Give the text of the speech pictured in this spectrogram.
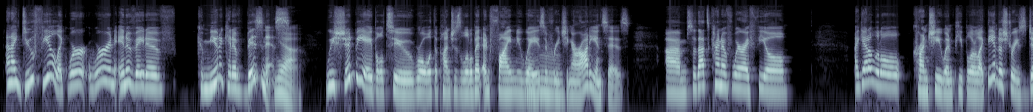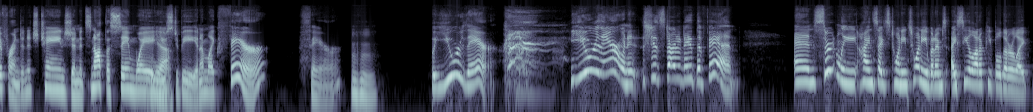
And I do feel like we're we're an innovative, communicative business. Yeah. We should be able to roll with the punches a little bit and find new ways mm-hmm. of reaching our audiences. Um, so that's kind of where I feel I get a little crunchy when people are like, the industry is different and it's changed and it's not the same way it yeah. used to be. And I'm like, fair, fair. Mm-hmm but you were there. you were there when it shit started to hit the fan. And certainly hindsight's 2020, but I'm I see a lot of people that are like,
